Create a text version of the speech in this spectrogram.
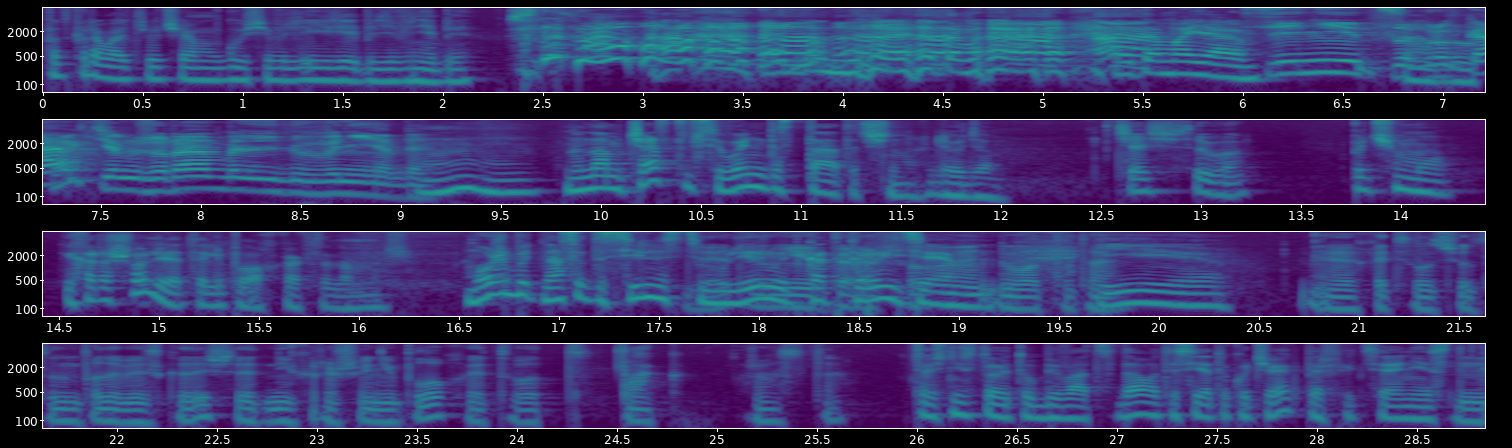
под кроватью, чем гуси в- и лебеди в небе. Это моя-. Синица в в руках, чем журавль в небе. Но нам часто всего недостаточно людям. Чаще всего. Почему? И хорошо ли это или плохо, как ты думаешь? Может быть, нас это сильно стимулирует Это к открытиям. хорошо, Вот это. И Я хотел что-то наподобие сказать, что это не хорошо, не плохо, это вот так просто. то есть не стоит убиваться, да? Вот если я такой человек, перфекционист, Ну,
